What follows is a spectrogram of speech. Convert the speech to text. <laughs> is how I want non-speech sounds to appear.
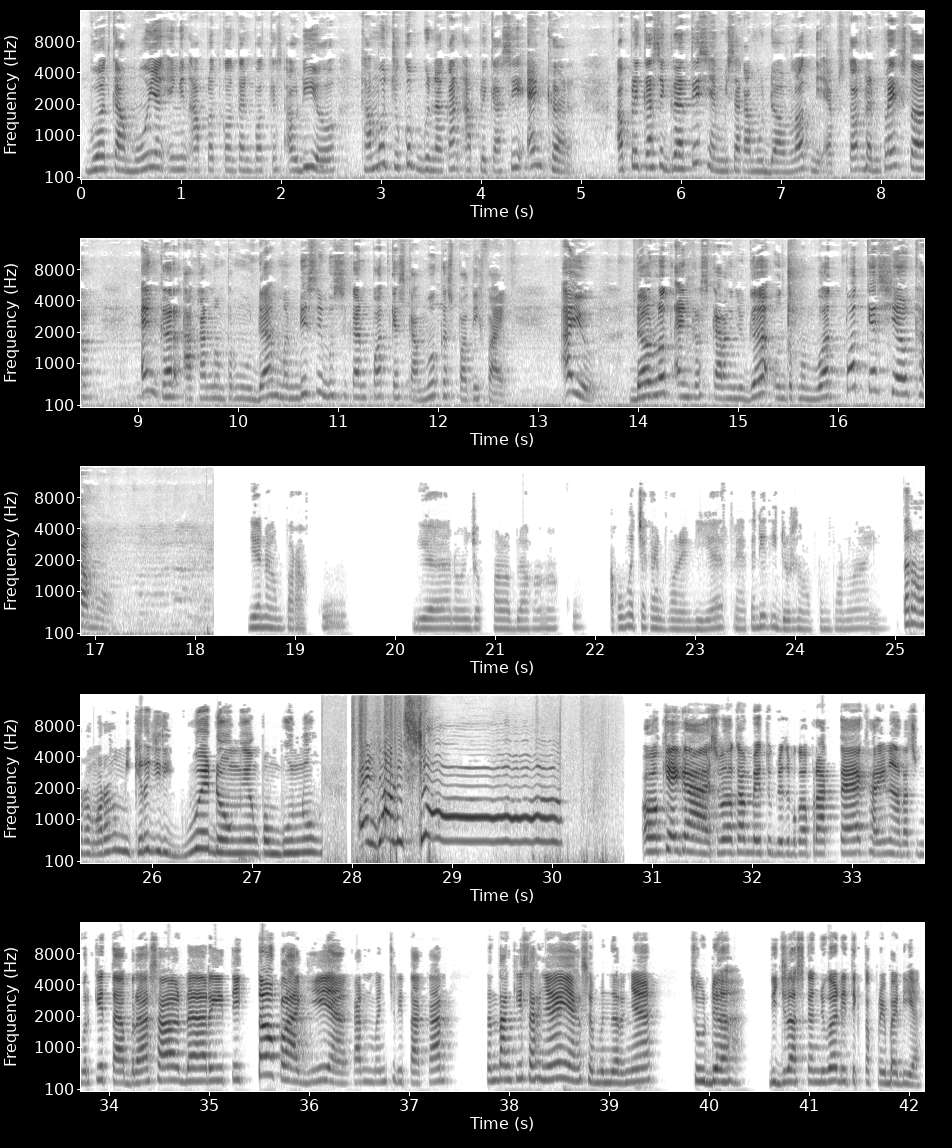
Buat kamu yang ingin upload konten podcast audio, kamu cukup gunakan aplikasi Anchor. Aplikasi gratis yang bisa kamu download di App Store dan Play Store. Anchor akan mempermudah mendistribusikan podcast kamu ke Spotify. Ayo, download Anchor sekarang juga untuk membuat podcast show kamu. Dia nampar aku, dia nonjok kepala belakang aku. Aku ngecek handphonenya dia, ternyata dia tidur sama perempuan lain. Ntar orang-orang mikirnya jadi gue dong yang pembunuh. Enjoy the show! Oke guys, welcome back to Berita Buka Praktek. Hari ini narasumber kita berasal dari TikTok lagi yang akan menceritakan tentang kisahnya yang sebenarnya sudah dijelaskan juga di TikTok pribadi ya.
